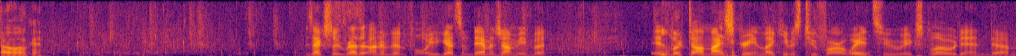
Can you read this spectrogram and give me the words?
Oh, okay. It's actually rather uneventful. He got some damage on me, but it looked on my screen like he was too far away to explode, and um,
